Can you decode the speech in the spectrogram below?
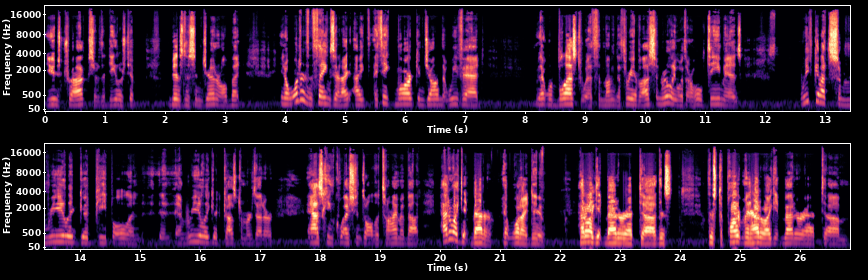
used trucks or the dealership business in general. But you know, one of the things that I, I, I think Mark and John that we've had that we're blessed with among the three of us and really with our whole team is we've got some really good people and, and really good customers that are asking questions all the time about how do I get better at what I do? How do I get better at uh, this this department? How do I get better at um,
